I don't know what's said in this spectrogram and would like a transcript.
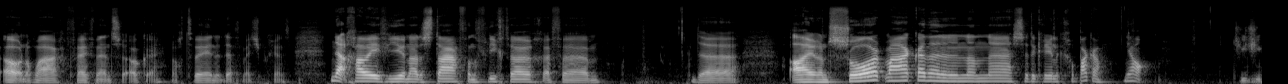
Oh, nog maar vijf mensen. Oké, nog twee en de deathmatch begint. Nou, gaan we even hier naar de staart van het vliegtuig. Even um, de Iron Sword maken. En dan uh, zit ik redelijk gebakken. Ja. GG.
